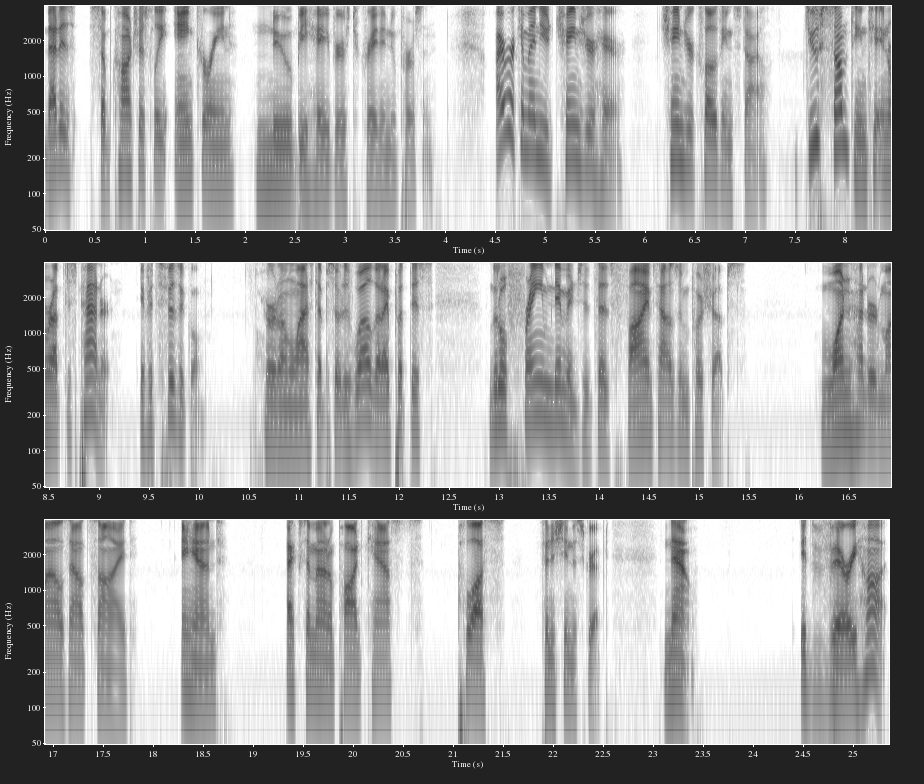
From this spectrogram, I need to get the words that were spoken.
That is subconsciously anchoring new behaviors to create a new person. I recommend you change your hair, change your clothing style, do something to interrupt this pattern if it's physical. Heard on the last episode as well that I put this little framed image that says 5,000 push ups, 100 miles outside, and X amount of podcasts plus finishing the script. Now, it's very hot.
